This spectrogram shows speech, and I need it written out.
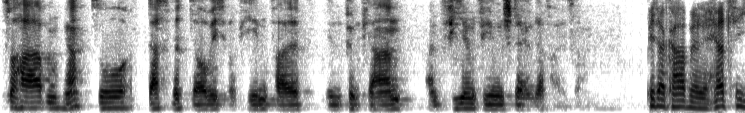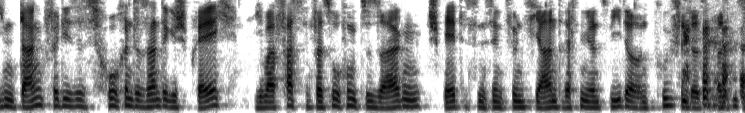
zu haben, ja, so, das wird, glaube ich, auf jeden Fall in fünf Jahren an vielen, vielen Stellen der Fall sein. Peter Kabel, herzlichen Dank für dieses hochinteressante Gespräch. Ich war fast in Versuchung zu sagen, spätestens in fünf Jahren treffen wir uns wieder und prüfen das alles.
